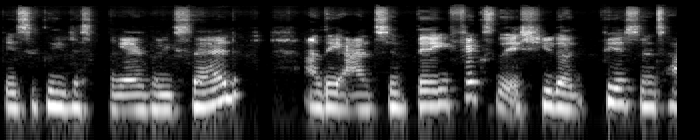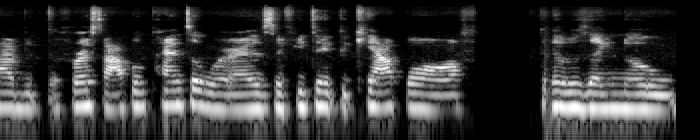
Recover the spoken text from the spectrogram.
basically just like everybody said, and they answered. They fixed the issue that persons have with the first Apple Pencil, whereas if you take the cap off, there was like no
